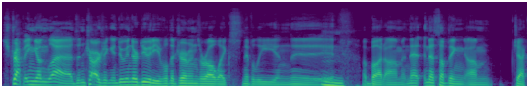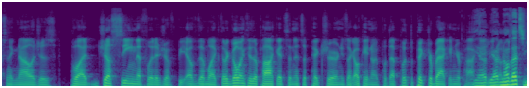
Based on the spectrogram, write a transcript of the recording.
strapping young lads and charging and doing their duty, while the Germans are all like snivelly and. eh. Mm. But um, and that and that's something um Jackson acknowledges. But just seeing the footage of of them like they're going through their pockets and it's a picture and he's like, okay, no, put that put the picture back in your pocket. yeah, you yeah. know, No, that's you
